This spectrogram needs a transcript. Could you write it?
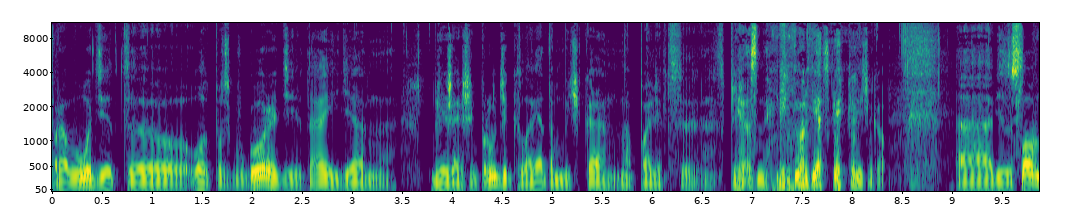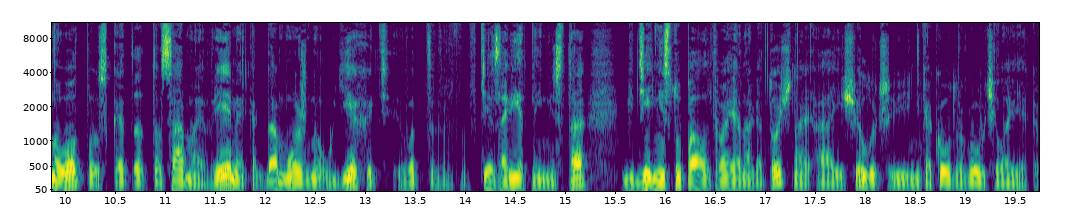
проводит э, отпуск в городе, да, идя на ближайший прудик, ловя там бычка на палец э, с привязанной гриморвецкой крючком. А, Безусловно, отпуск – это то самое время, когда можно уехать вот в те заветные места, где не ступала твоя нога точно, а еще лучше и никакого другого человека.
